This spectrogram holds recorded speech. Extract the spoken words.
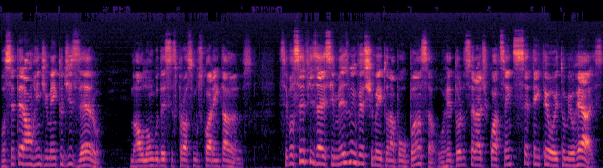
você terá um rendimento de zero ao longo desses próximos 40 anos. Se você fizer esse mesmo investimento na poupança, o retorno será de 478 mil reais.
